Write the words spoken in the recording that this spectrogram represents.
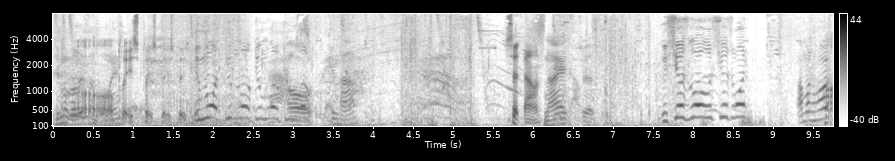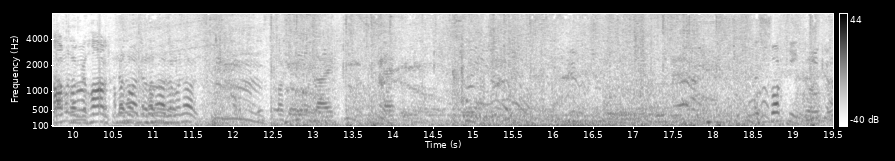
Two more bullets on Oh, please, please, please, please. please. Doom low, doom low, doom low, doom low. Sit down. Nice. Lucio's low, Lucio's one. I'm on hog, Hog, I'm on hog, hog, hog, I'm on hog, I'm on hog, I'm on hog. Fuck, I'm die. Let's fucking go, bro.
